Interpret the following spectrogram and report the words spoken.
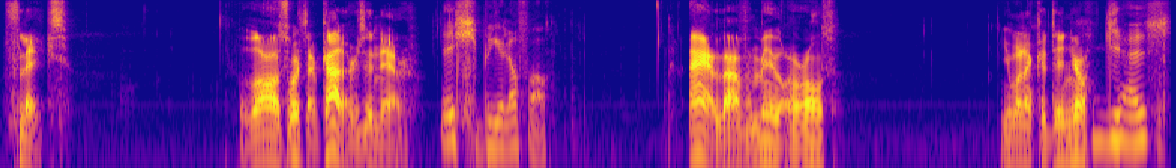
flakes. With all sorts of colors in there. It's beautiful. I love minerals. You want to continue? Yes.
